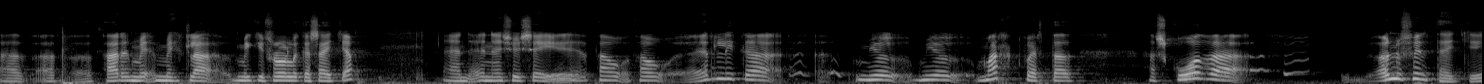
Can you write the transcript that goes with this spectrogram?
að, að það er mikla, mikið fróðlega að sækja. En, en eins og ég segi þá, þá er líka mjög, mjög markvert að, að skoða önnu fyrirtæki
